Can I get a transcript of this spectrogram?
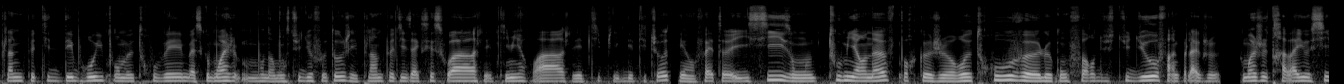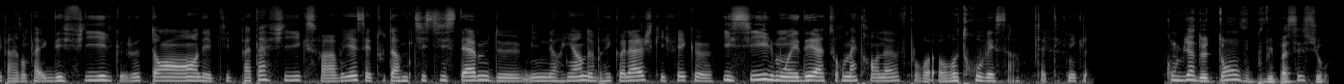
plein de petites débrouilles pour me trouver, parce que moi, dans mon studio photo, j'ai plein de petits accessoires, j'ai des petits miroirs, j'ai des petits pics, des petites choses. Et en fait, ici, ils ont tout mis en œuvre pour que je retrouve le confort du studio, enfin voilà, que je, moi, je travaille aussi, par exemple, avec des fils que je tends, des petites pattes à fixe. Enfin, vous voyez, c'est tout un petit système de, mine de rien, de bricolage qui fait que ici, ils m'ont aidé à tout remettre en œuvre pour euh, retrouver ça, cette technique-là. Combien de temps vous pouvez passer sur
